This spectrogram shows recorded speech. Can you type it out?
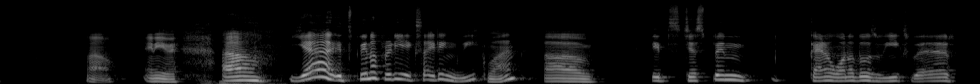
Wow. Anyway, uh, yeah, it's been a pretty exciting week, man. Uh, it's just been kind of one of those weeks where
